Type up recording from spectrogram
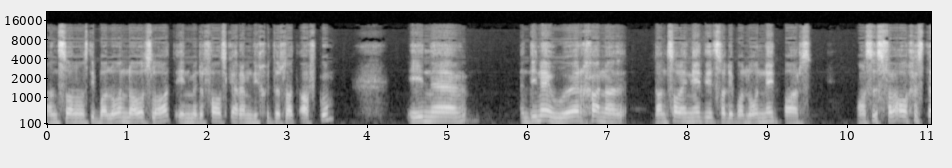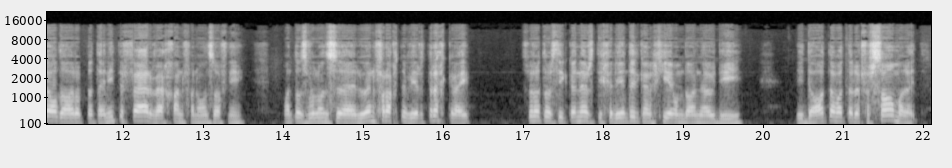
dan sal ons die ballon loslaat en met 'n valskerm die goeders laat afkom. En uh indien hy hoër gaan dan sal hy net sal die ballon net bars. Ons is veral gestel daarop dat hy nie te ver weg gaan van ons af nie, want ons wil ons uh, loonvragte weer terugkry sodat ons die kinders die geleentheid kan gee om dan nou die die data wat hulle versamel het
